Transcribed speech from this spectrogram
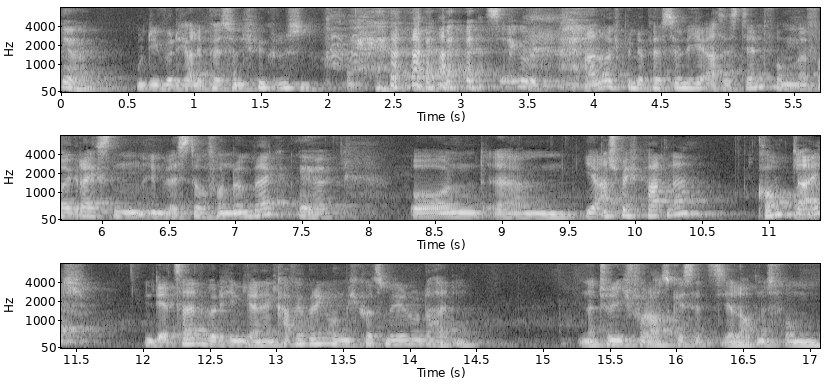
Ja. Und die würde ich alle persönlich begrüßen. Sehr gut. Hallo, ich bin der persönliche Assistent vom erfolgreichsten Investor von Nürnberg. Ja. Und ähm, Ihr Ansprechpartner kommt gleich. In der Zeit würde ich Ihnen gerne einen Kaffee bringen und mich kurz mit Ihnen unterhalten. Natürlich vorausgesetzt die Erlaubnis vom,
